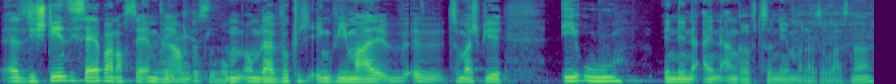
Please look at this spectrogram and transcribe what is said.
äh, sie stehen sich selber noch sehr im Weg, Ja, ein bisschen, um, um da wirklich irgendwie mal äh, zum Beispiel EU in den einen Angriff zu nehmen oder sowas, ne?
